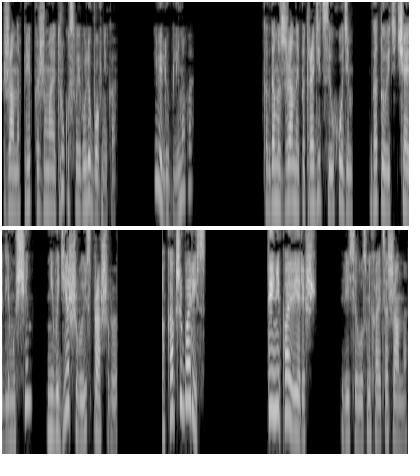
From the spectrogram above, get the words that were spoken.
Жанна крепко сжимает руку своего любовника. Или любимого. Когда мы с Жанной по традиции уходим готовить чай для мужчин, не выдерживаю и спрашиваю. — А как же Борис? — Ты не поверишь, — весело усмехается Жанна,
